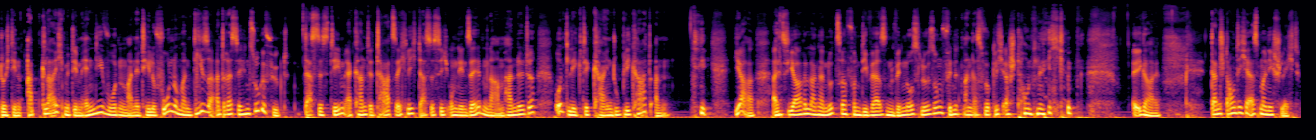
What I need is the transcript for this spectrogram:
Durch den Abgleich mit dem Handy wurden meine Telefonnummern dieser Adresse hinzugefügt. Das System erkannte tatsächlich, dass es sich um denselben Namen handelte und legte kein Duplikat an. Ja, als jahrelanger Nutzer von diversen Windows-Lösungen findet man das wirklich erstaunlich. Egal. Dann staunte ich ja erstmal nicht schlecht.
